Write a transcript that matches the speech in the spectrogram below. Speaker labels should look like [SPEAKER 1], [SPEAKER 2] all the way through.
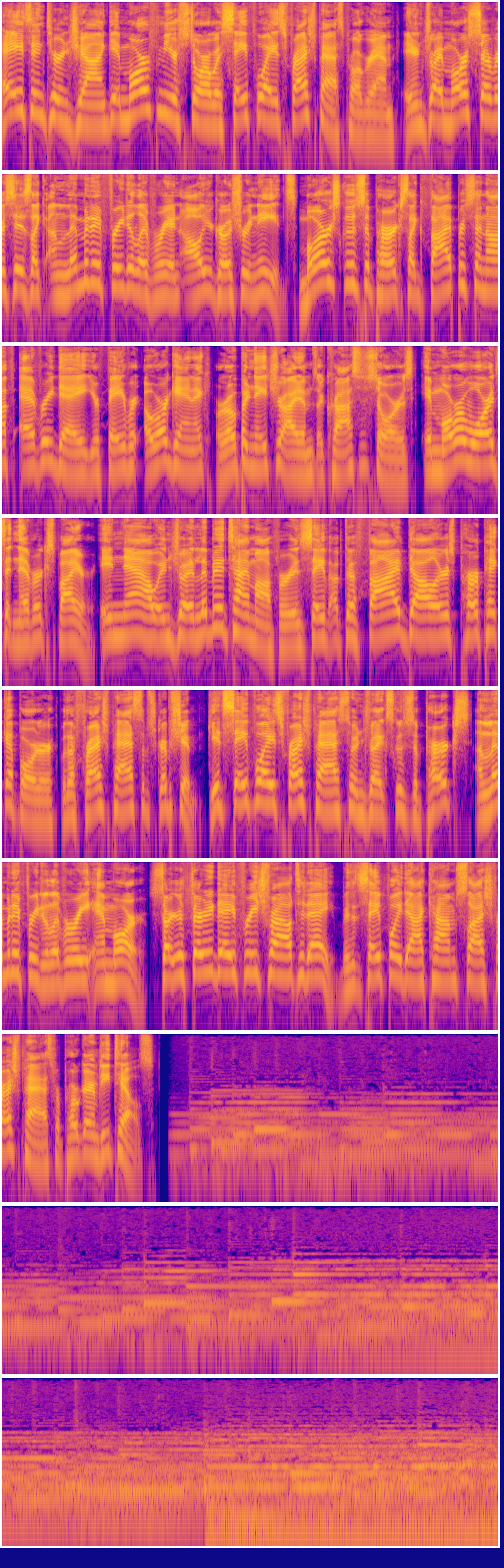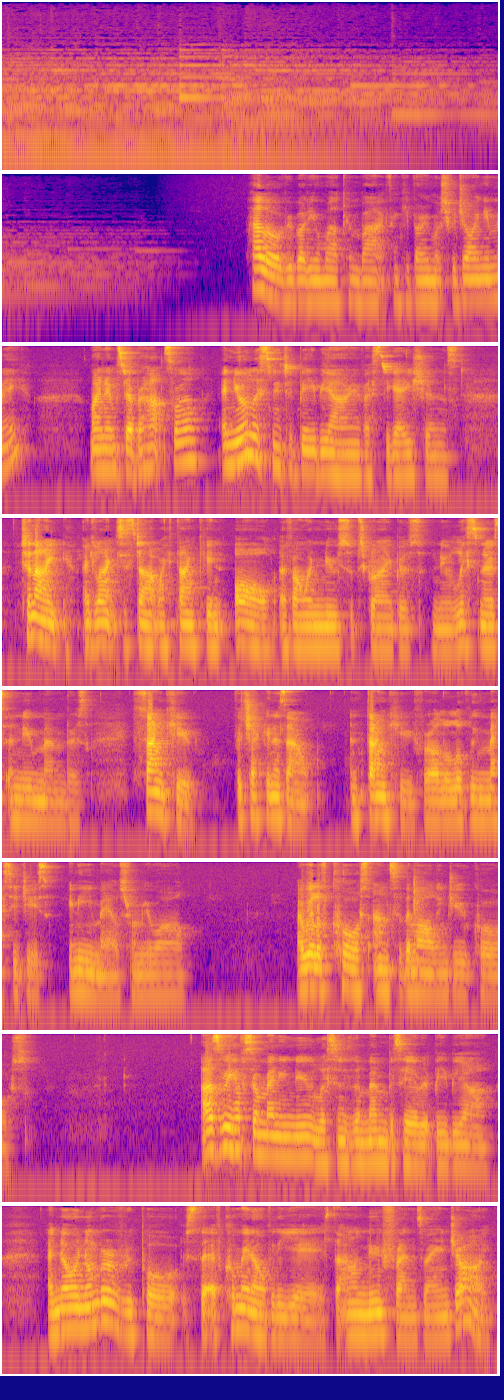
[SPEAKER 1] Hey, it's intern John. Get more from your store with Safeway's Fresh Pass program. And enjoy more services like unlimited free delivery and all your grocery needs. More exclusive perks like 5% off every day your favorite organic or open nature items across the stores and more rewards that never expire. And now enjoy a limited time offer and save up to $5 per pickup order with a Fresh Pass subscription. Get Safeway's Fresh Pass to enjoy exclusive perks, unlimited free delivery, and more. Start your 30-day free trial today. Visit Safeway.com slash Fresh Pass for program details.
[SPEAKER 2] Hello, everybody, and welcome back. Thank you very much for joining me. My name's Deborah Hatswell, and you're listening to BBR Investigations. Tonight, I'd like to start by thanking all of our new subscribers, new listeners, and new members. Thank you for checking us out, and thank you for all the lovely messages and emails from you all. I will, of course, answer them all in due course. As we have so many new listeners and members here at BBR, I know a number of reports that have come in over the years that our new friends may enjoy.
